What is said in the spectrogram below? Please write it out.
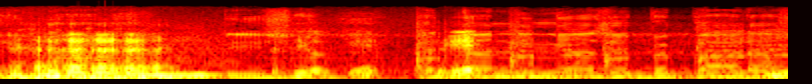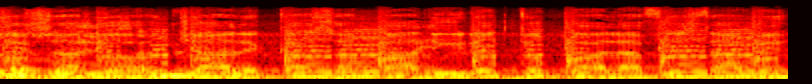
Te digo, ¿qué? ¿Qué? Esta niña se prepara y salió saliendo ya de casa pa' directo pa' la fiesta ve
